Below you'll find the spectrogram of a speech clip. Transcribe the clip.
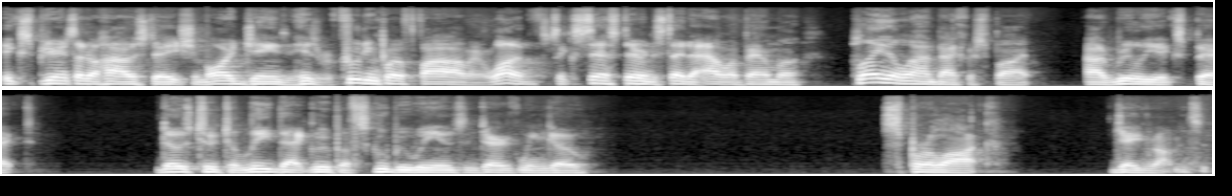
experience at Ohio State, Shemar James and his recruiting profile, and a lot of success there in the state of Alabama, playing a linebacker spot, I really expect those two to lead that group of Scooby Williams and Derek Wingo, Spurlock, Jaden Robinson.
